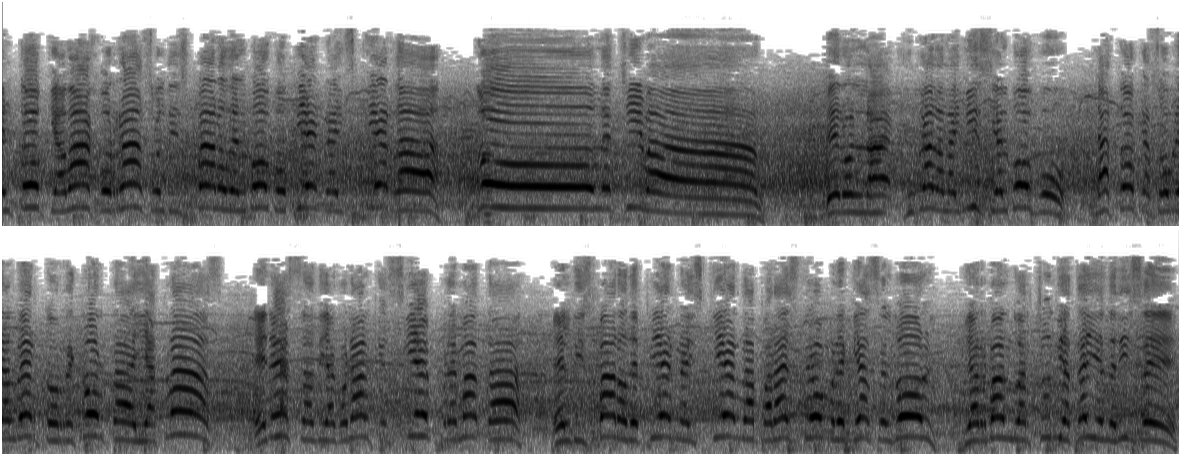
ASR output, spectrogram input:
El toque abajo, raso, el disparo del bofo, pierna izquierda. ¡Gol de Chivas! Pero la jugada la inicia el bofo, la toca sobre Alberto, recorta y atrás en esa diagonal que siempre mata el disparo de pierna izquierda para este hombre que hace el gol. Y Armando Archundia Telles le dice,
